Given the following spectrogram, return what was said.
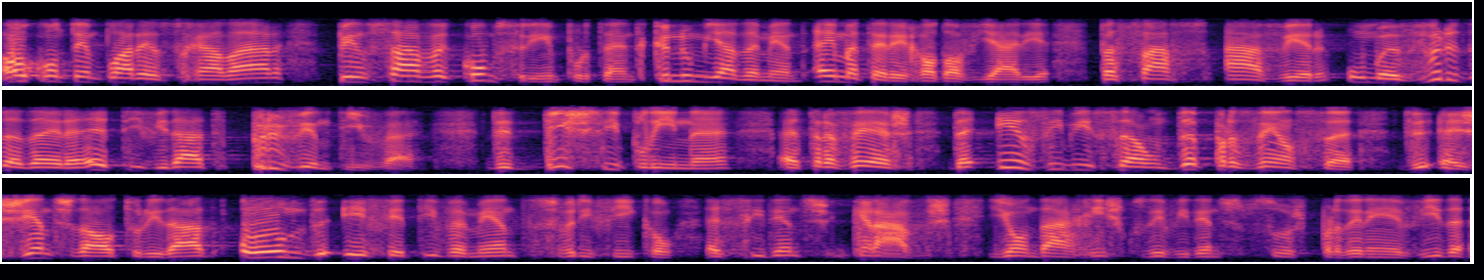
ao contemplar esse radar, pensava como seria importante que, nomeadamente em matéria rodoviária, passasse a haver uma verdadeira atividade preventiva, de disciplina, através da exibição da presença de agentes da autoridade, onde efetivamente se verificam acidentes graves e onde há riscos evidentes de pessoas perderem a vida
